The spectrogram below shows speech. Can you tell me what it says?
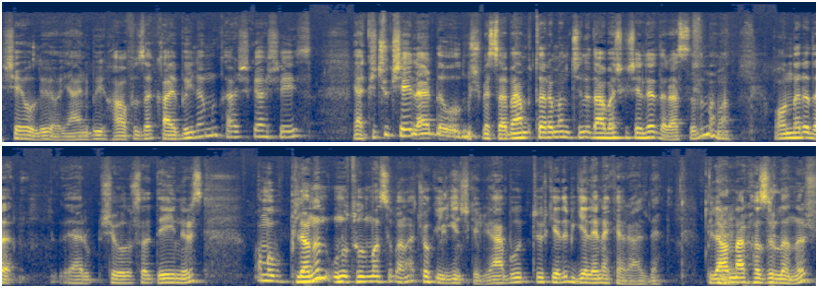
şey oluyor yani bir hafıza kaybıyla mı karşı karşıyayız? Ya küçük şeyler de olmuş mesela ben bu taramanın içinde daha başka şeylere de rastladım ama onlara da eğer şey olursa değiniriz. Ama bu planın unutulması bana çok ilginç geliyor. Yani bu Türkiye'de bir gelenek herhalde. Planlar hazırlanır,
